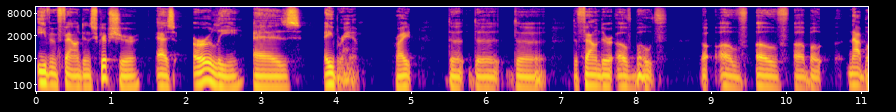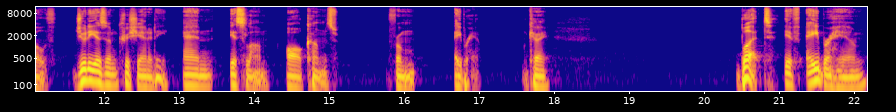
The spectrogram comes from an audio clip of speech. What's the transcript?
even found in scripture as early as Abraham, right? The the the the founder of both of of uh, both not both Judaism, Christianity, and Islam all comes from Abraham. Okay. But if Abraham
